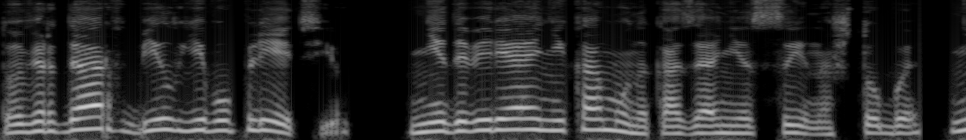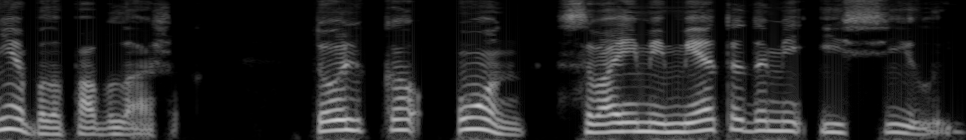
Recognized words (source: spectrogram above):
то Вердар вбил его плетью, не доверяя никому наказание сына, чтобы не было поблажек. Только он своими методами и силой.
